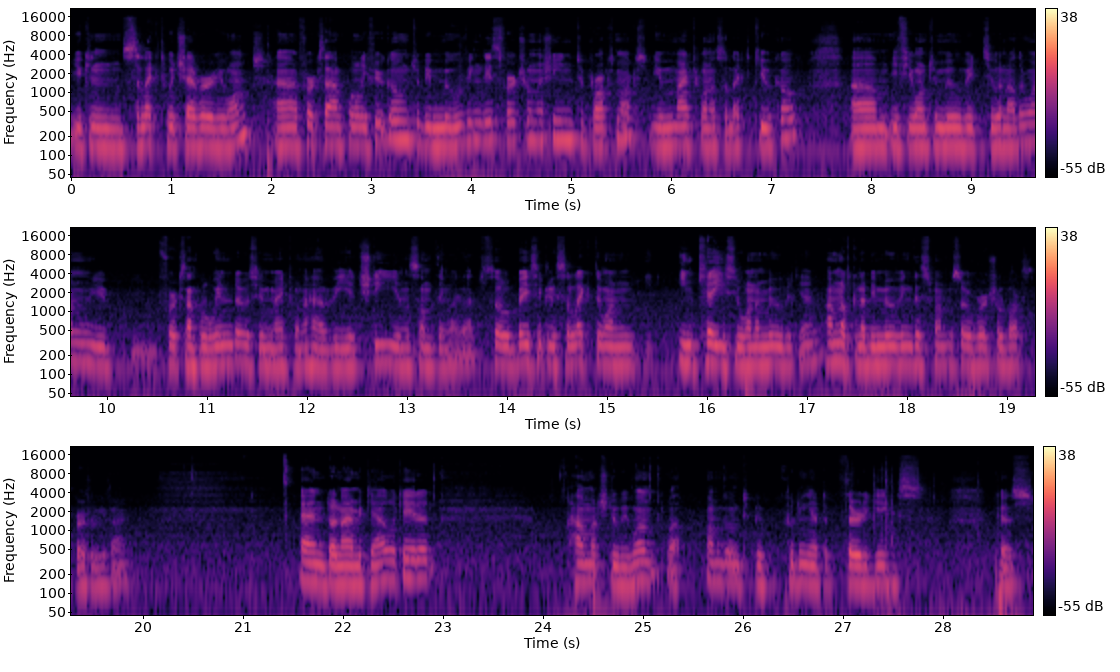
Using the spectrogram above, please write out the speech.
you can select whichever you want. Uh, for example, if you're going to be moving this virtual machine to Proxmox, you might want to select QCOW. Um, if you want to move it to another one, you, for example, Windows, you might want to have VHD and something like that. So basically select the one in case you want to move it, yeah? I'm not going to be moving this one, so VirtualBox is perfectly fine. And dynamically allocated. How much do we want? Well, I'm going to be putting it at 30 gigs, because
